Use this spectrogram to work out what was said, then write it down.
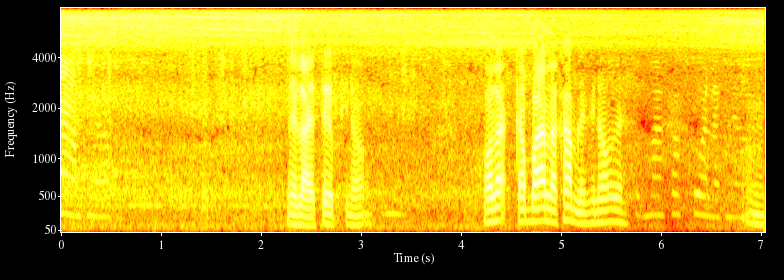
งามเนาะ ในหลายๆเติบพี่น้องพอละกลับบ้านละค่ำเลยพี่น้องเลยผมมาครอบครัวแล้วพี่น้องอืม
